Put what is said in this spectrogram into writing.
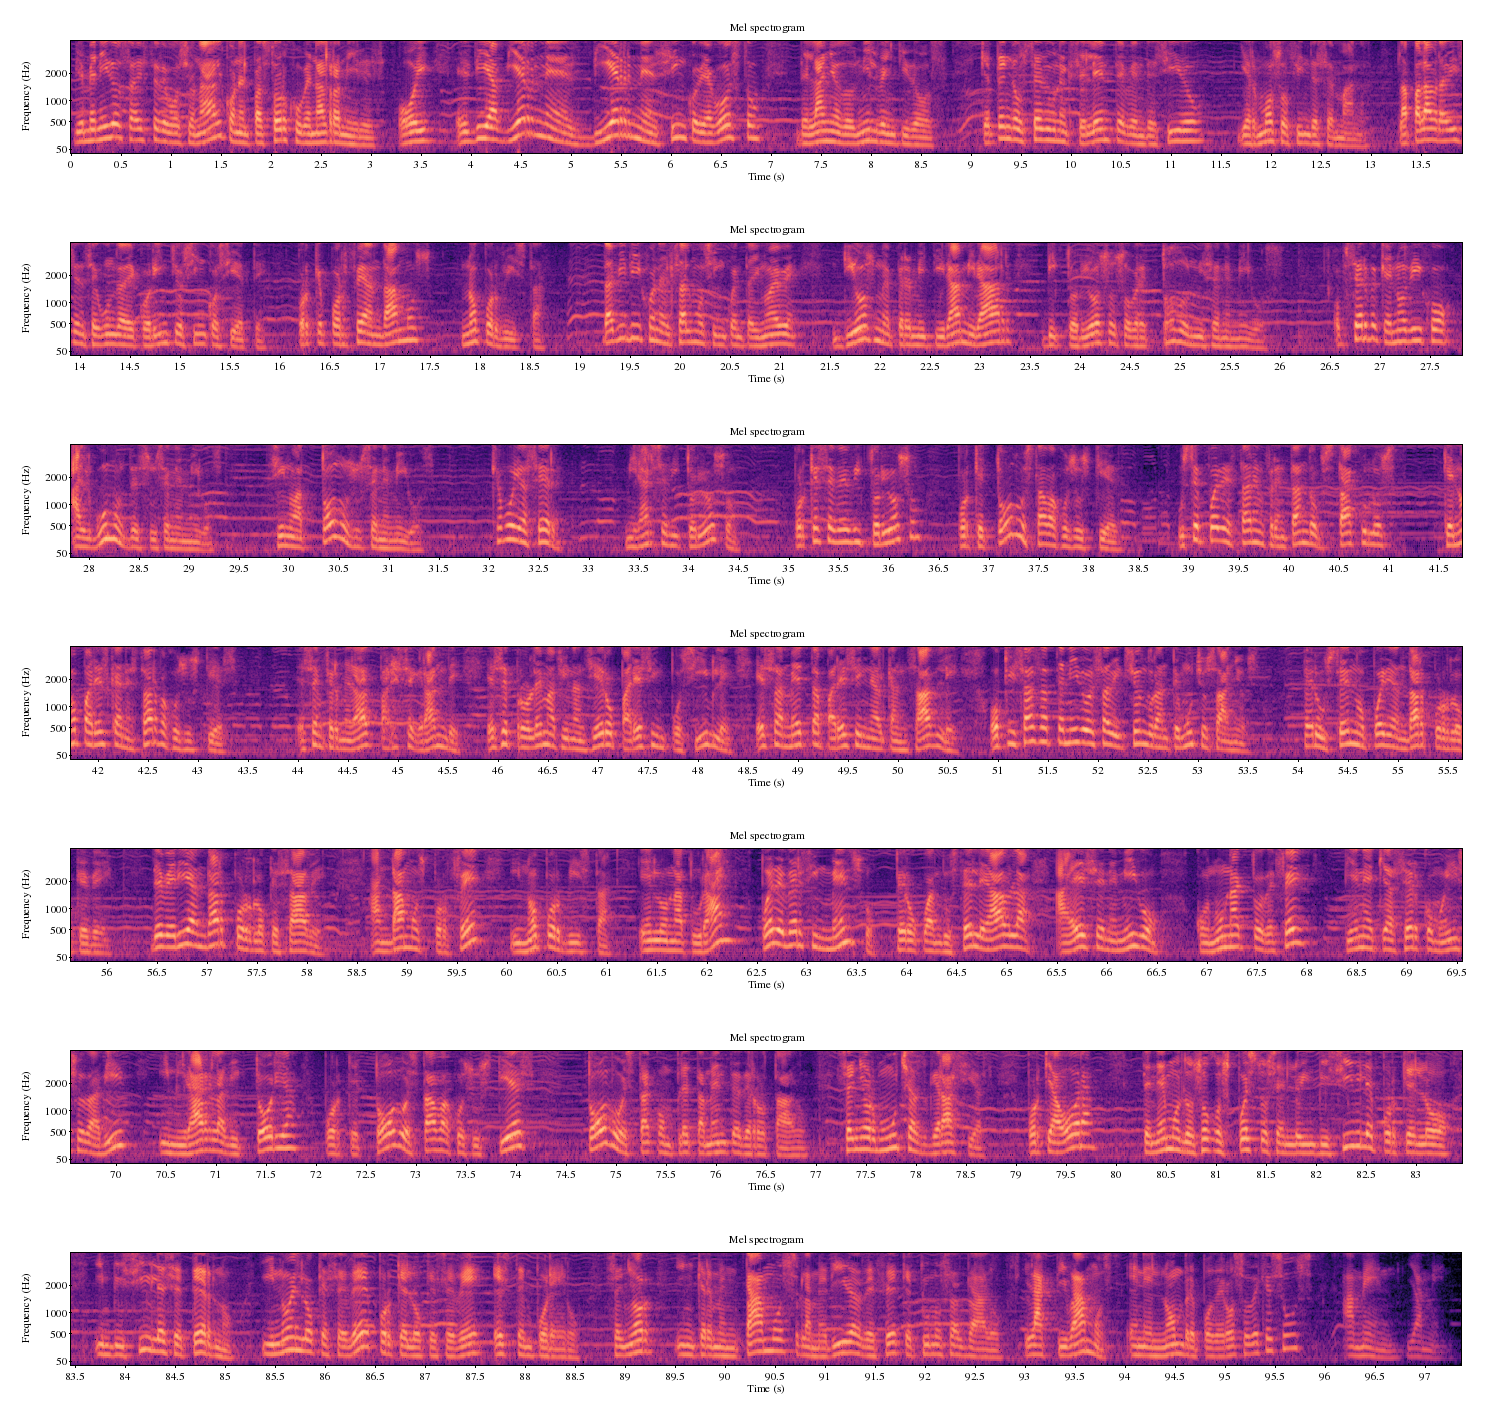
Bienvenidos a este devocional con el pastor Juvenal Ramírez. Hoy es día viernes, viernes 5 de agosto del año 2022. Que tenga usted un excelente, bendecido y hermoso fin de semana. La palabra dice en 2 de Corintios 5:7, porque por fe andamos, no por vista. David dijo en el Salmo 59, Dios me permitirá mirar victorioso sobre todos mis enemigos. Observe que no dijo algunos de sus enemigos, sino a todos sus enemigos. ¿Qué voy a hacer? Mirarse victorioso. ¿Por qué se ve victorioso? Porque todo está bajo sus pies. Usted puede estar enfrentando obstáculos que no parezcan estar bajo sus pies. Esa enfermedad parece grande, ese problema financiero parece imposible, esa meta parece inalcanzable, o quizás ha tenido esa adicción durante muchos años, pero usted no puede andar por lo que ve, debería andar por lo que sabe, Andamos por fe y no por vista. En lo natural puede verse inmenso, pero cuando usted le habla a ese enemigo con un acto de fe, tiene que hacer como hizo David y mirar la victoria porque todo está bajo sus pies, todo está completamente derrotado. Señor, muchas gracias porque ahora tenemos los ojos puestos en lo invisible porque lo invisible es eterno y no en lo que se ve, porque lo que se ve es temporero. Señor, incrementamos la medida de fe que tú nos has dado, la activamos en el nombre poderoso de Jesús. Amén y amén.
